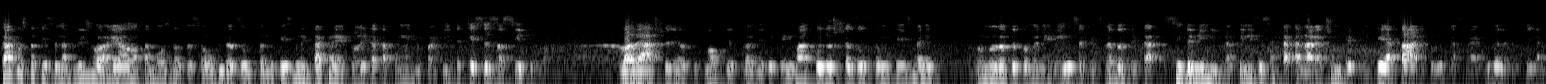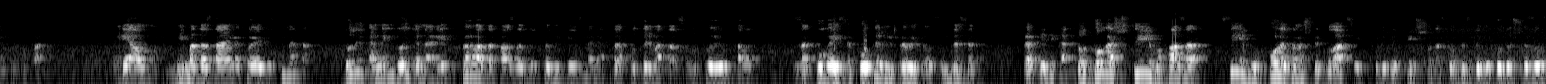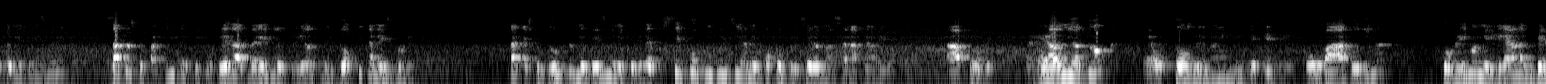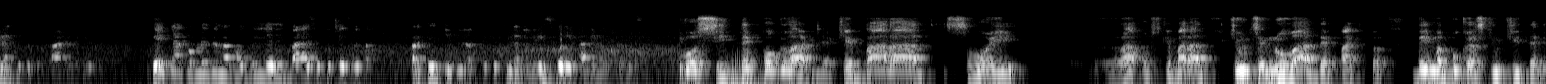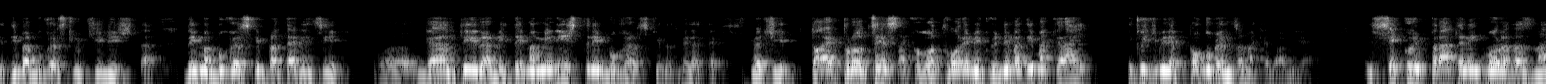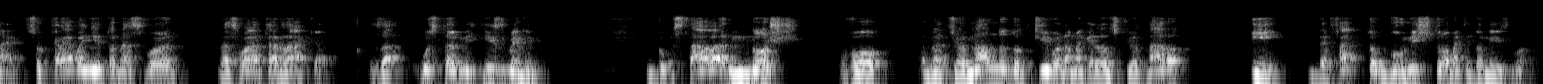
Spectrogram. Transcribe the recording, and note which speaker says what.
Speaker 1: Како што ќе се наближува реалната можност да се обидат за уставните измени, така реториката помеѓу партиите ќе се заседува. Владеачкиот блок ќе тврди дека имаат подршка за уставните измени, ВМРО ДПМН и Левица ќе тврдат дека сите нивни пратеници се така наречен бекон. Тие таа реторика сме ја виделе до сега неколку пати. Реално нема да знаеме која е вистината, додека не дојде на ред првата фаза од уставните измени, тоа е потребата да се отвори уставот, за кога и се потребни првите 80 пратеника. До тогаш се е во фаза, се е во полето на шпекулации. Биде тешко да се обезбеди подршка за уставните измени, затоа што партиите ќе го гледаат наредниот период низ оптика на изборите. Така што за уставните измени ќе биде се покомплицирано и покомплицирано да се направи а, пробив. Реалниот рок е октомври, ноември, декември оваа година, кога имаме и реален бенефит од отварање на избори. Веќе ако влеземе во 2024 партиите бидат фокусирани на избори, а не на уставни измени
Speaker 2: во сите поглавја ќе бараат своји ќе бараат, ќе уценуваат де факто да има бугарски учители, да има бугарски училишта, да има бугарски пратеници гарантирани, да има министри бугарски, разбирате. Значи, тоа е процес, ако го отвориме, кој нема да има крај и кој ќе биде погубен за Македонија. Секој пратеник мора да знае, со крајањето на својот на својата рака за уставни измени става нож во националното ткиво на македонскиот народ и де факто го уништува македонизмот.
